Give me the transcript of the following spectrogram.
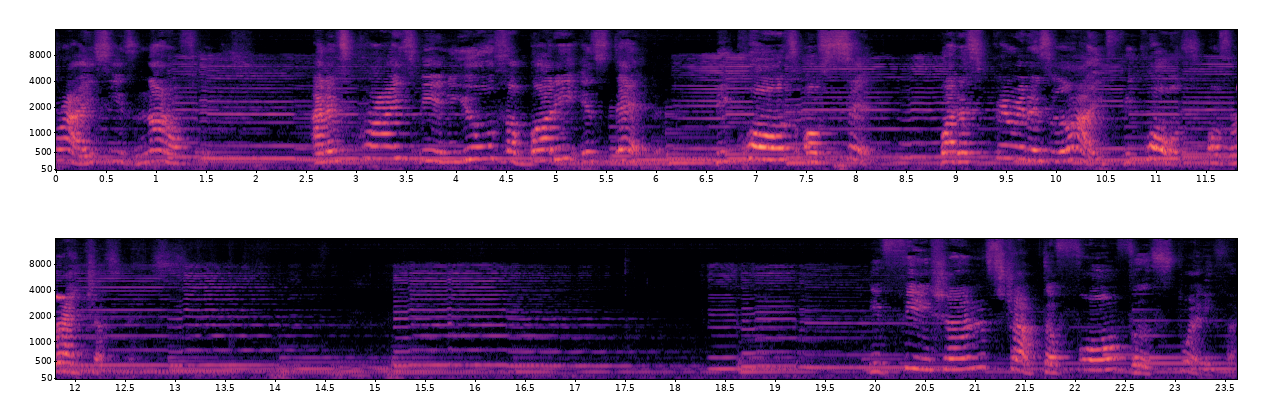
Christ, he is none of his. And if Christ be in you, the body is dead because of sin, but the Spirit is life because of righteousness. Ephesians chapter 4 verse 25.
